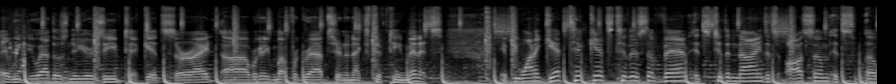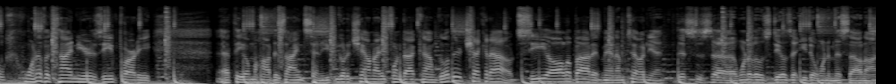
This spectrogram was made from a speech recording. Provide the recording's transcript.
Hey, we do have those New Year's Eve tickets, all right? Uh, we're going to them up for grabs here in the next 15 minutes. If you want to get tickets to this event, it's to the nines. It's awesome. It's a one of a kind New Year's Eve party at the Omaha Design Center. You can go to channel94.com. Go there, check it out. See all about it, man. I'm telling you, this is uh, one of those deals that you don't want to miss out on.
